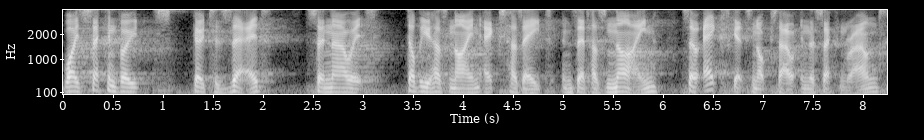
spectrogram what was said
Y's second votes go to Z. So now it's W has 9, X has 8, and Z has 9. So X gets knocked out in the second round.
